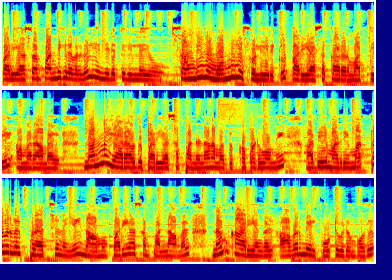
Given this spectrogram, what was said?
பரியாசம் பண்ணுகிறவர்கள் என்னிடத்தில் இல்லையோ? சங்கீதம் ஒண்ணுல சொல்லி இருக்கு பரியாசக்காரர் மத்தியில் அமராமல். நம்ம யாராவது பரியாசம் பண்ணுனா நம்ம துக்கப்படுவோமே. அதே மாதிரி மற்றவர்கள் பிரச்சனையில் நாமும் பரியாசம் பண்ணாமல் நம் காரியங்கள் அவர் மேல் போட்டு விடும்போது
